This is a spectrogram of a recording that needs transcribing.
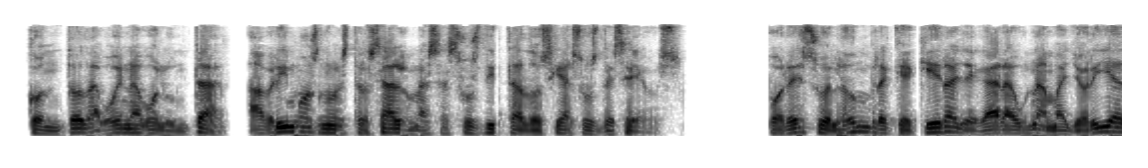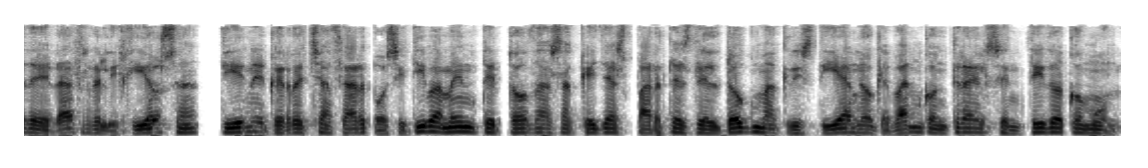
con toda buena voluntad, abrimos nuestras almas a sus dictados y a sus deseos. Por eso el hombre que quiera llegar a una mayoría de edad religiosa, tiene que rechazar positivamente todas aquellas partes del dogma cristiano que van contra el sentido común.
